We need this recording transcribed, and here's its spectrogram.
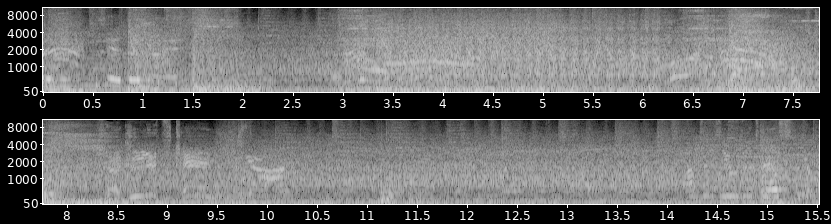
到底是机械追求 A。百这几乎就拖死了吧？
